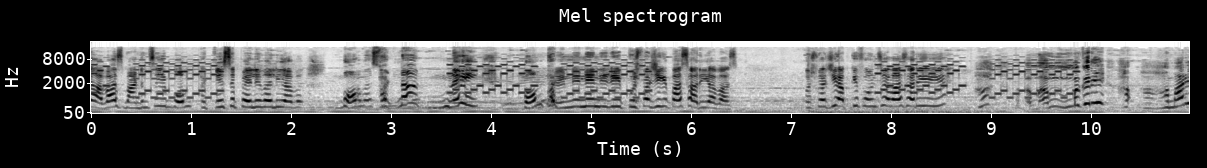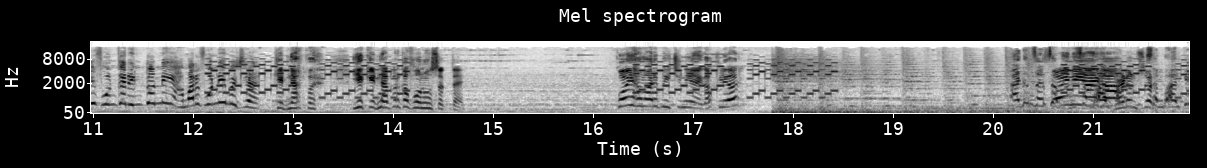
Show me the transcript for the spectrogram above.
आवाज़ मैडम से बॉम्ब फटने से पहले वाली आवाज़। बॉम्ब फटना? नहीं बॉम्ब फट नहीं नहीं नहीं नहीं, पुष्पा जी के पास आ रही आवाज़। पुष्पा जी आपके फ़ोन से आवाज़ आ रही है ये? हाँ मगर ये हमारे फ़ोन का रिंगटोन नहीं हमारा फ़ोन नहीं बज रहा है। किडनैपर ये किडनैपर का फ़ोन हो सकता है। कोई हमारे पीछे नहीं आएगा क्लियर? मैडम सर कोई नहीं आएगा। मैडम सर, संभाल के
